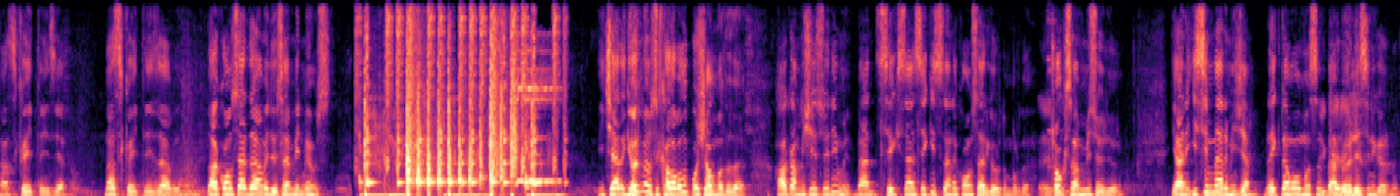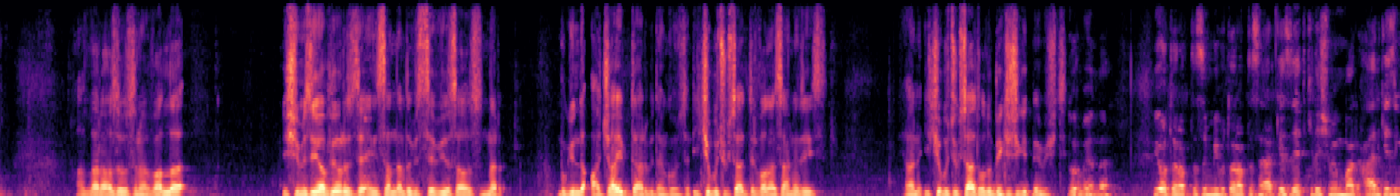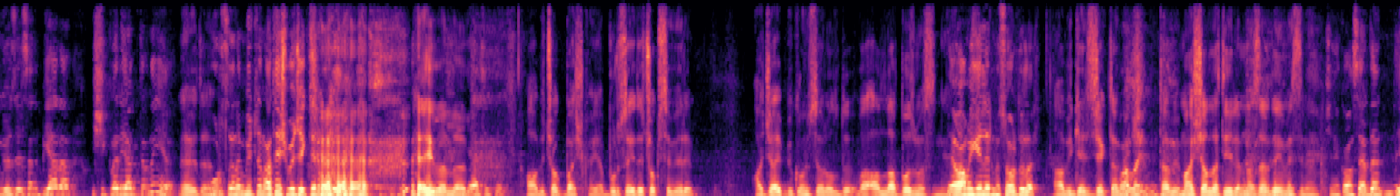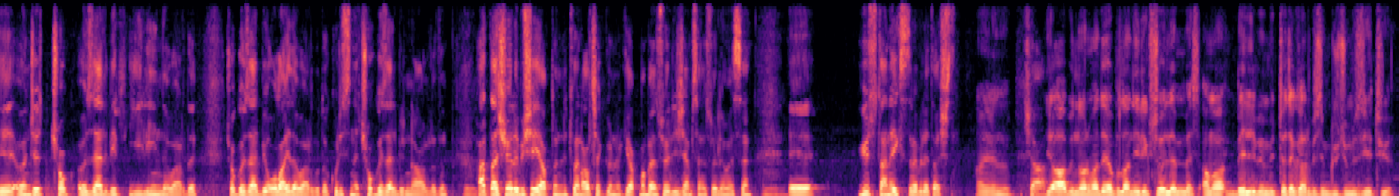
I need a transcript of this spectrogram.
Nasıl kayıttayız ya? Nasıl kayıttayız abi? Daha konser devam ediyor sen bilmiyor musun? İçeride görmüyor musun? Kalabalık boşalmadı da. Hakan bir şey söyleyeyim mi? Ben 88 tane konser gördüm burada. Eyvallah. Çok samimi söylüyorum. Yani isim vermeyeceğim. Reklam olmasın. Ben gerek yok. böylesini görmedim. Allah razı olsun abi. Valla işimizi yapıyoruz ya. İnsanlar da bizi seviyor sağ olsunlar. Bugün de acayip de harbiden konser. İki buçuk saattir falan sahnedeyiz. Yani iki buçuk saat oldu bir kişi gitmemişti. Durmuyorsun da. Bir o taraftasın, bir bu taraftasın. Herkesle etkileşimin var. Herkesin gözleri sende. Bir ara ışıkları yaktırdın ya. Evet abi. Bursa'nın bütün ateş böcekleri buradaydı. Eyvallah abi. Gerçekten. Abi çok başka ya. Bursa'yı da çok severim. Acayip bir konser oldu. Va- Allah bozmasın ya. Devamı gelir mi sordular. Abi gelecek tabii Vallahi ki. mi? Tabii maşallah diyelim nazar değmesin abi. Şimdi konserden e, önce çok özel bir iyiliğin de vardı. Çok özel bir olay da var burada. Kulisinde çok özel birini ağırladın. Hatta şöyle bir şey yaptın. Lütfen alçak gönüllülük yapma. Ben söyleyeceğim sen söylemezsen. E, 100 tane ekstra bilet açtın. Aynen abi. Çağ. Ya abi normalde yapılan iyilik söylenmez ama belli bir müddete kadar bizim gücümüz yetiyor.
